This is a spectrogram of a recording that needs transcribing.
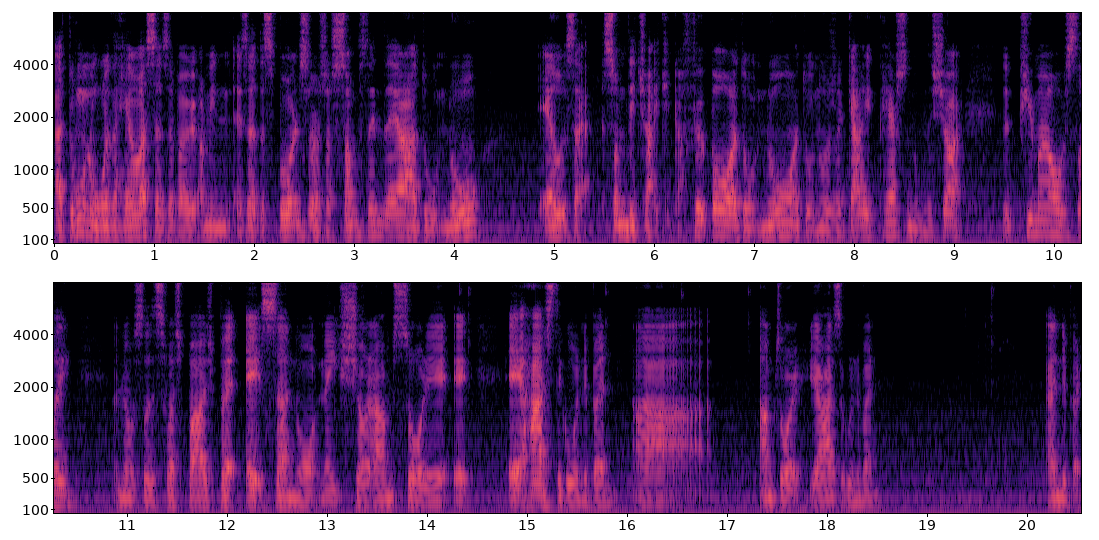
I don't know what the hell this is about. I mean, is it the sponsors or something there? I don't know. Like somebody trying to kick a football. I don't know. I don't know. There's a guy person on the shirt. The Puma, obviously, and obviously the Swiss badge. But it's a not nice shirt. I'm sorry. It it has to go in the bin. Uh, I'm sorry. It has to go in the bin. In the bin.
